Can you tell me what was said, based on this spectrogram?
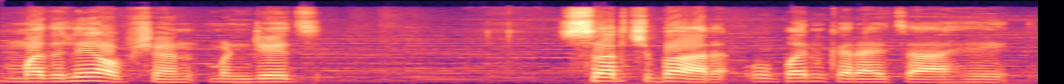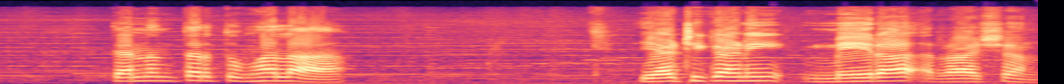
मधले ऑप्शन म्हणजेच सर्च बार ओपन करायचा आहे. त्यानंतर तुम्हाला या ठिकाणी मेरा राशन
